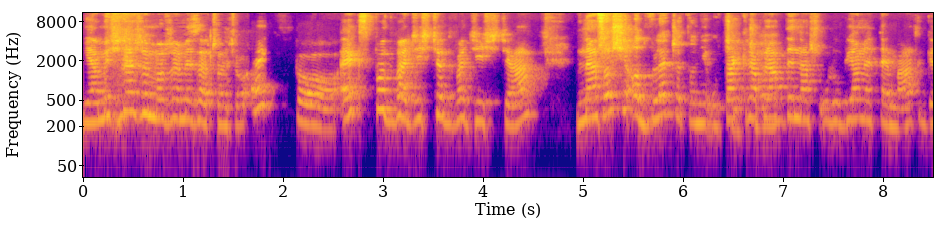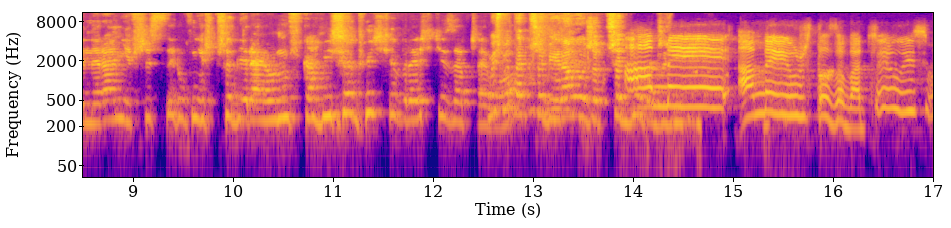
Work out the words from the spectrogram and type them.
ja myślę, że możemy zacząć o Expo. Expo 2020. Nasz, Co się odwlecze, to nie uciecze. Tak naprawdę nasz ulubiony temat. Generalnie wszyscy również przebierają nóżkami, żeby się wreszcie zaczęło. Myśmy tak przebierały, że przed a my, a my już to zobaczyłyśmy.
